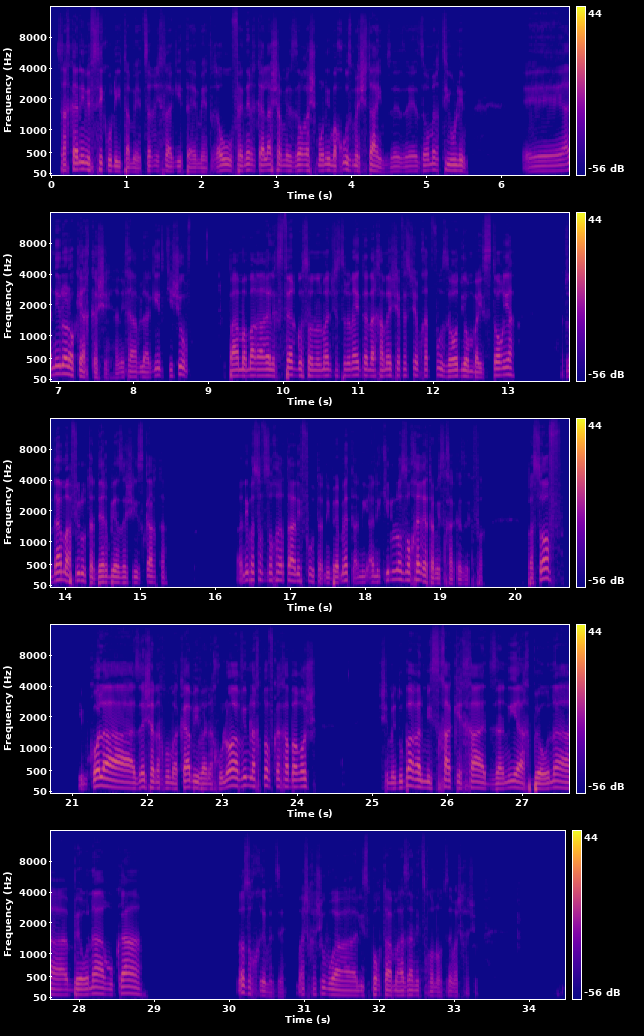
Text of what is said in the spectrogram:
שחקנים הפסיקו להתאמץ, צריך להגיד את האמת. ראו, פנר קלה שם אזור ה-80% משתיים, זה, זה, זה אומר טיולים. אה, אני לא לוקח קשה, אני חייב להגיד, כי שוב, פעם אמר הר אלכס פרגוסון על מנצ'סטר יונייטד, ה-5-0 שהם חטפו, זה עוד יום בהיסטוריה. אתה יודע מה, אפילו את הדרבי הזה שהזכרת. אני בסוף זוכר את האליפות, אני באמת, אני, אני כאילו לא זוכר את המשחק הזה כבר. בסוף, עם כל הזה שאנחנו מכבי ואנחנו לא אוהבים לחטוף ככה בראש, שמדובר על משחק אחד, זניח, בעונה, בעונה ארוכה, לא זוכרים את זה. מה שחשוב הוא לספור את המאזן ניצחונות, זה מה שחשוב.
